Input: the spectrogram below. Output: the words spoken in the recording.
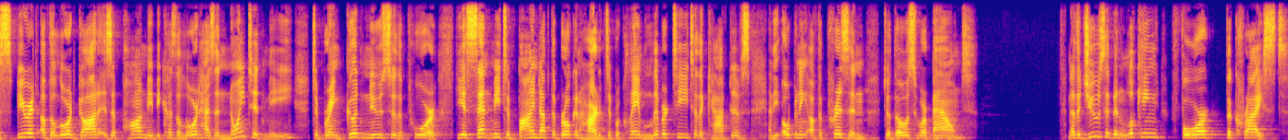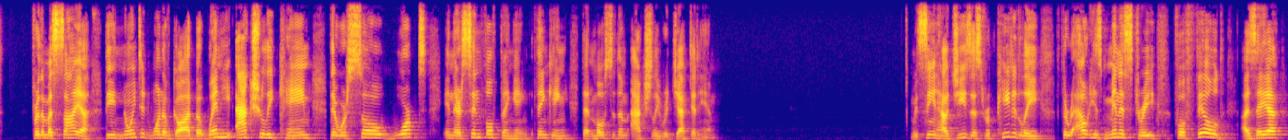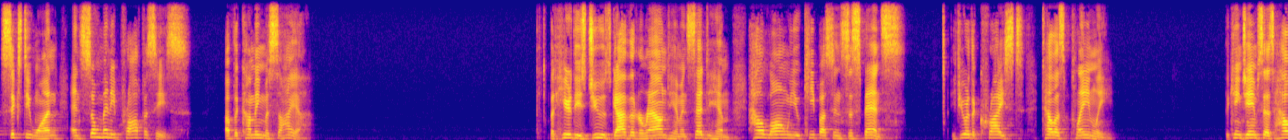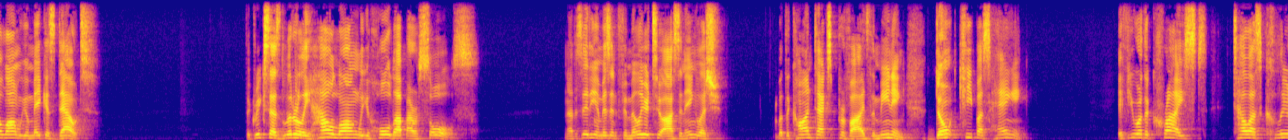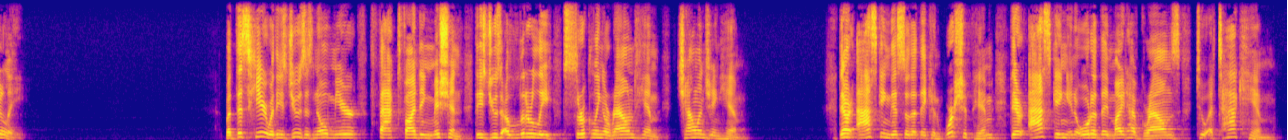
The Spirit of the Lord God is upon me because the Lord has anointed me to bring good news to the poor. He has sent me to bind up the brokenhearted, to proclaim liberty to the captives, and the opening of the prison to those who are bound. Now, the Jews had been looking for the Christ for the Messiah, the anointed one of God. But when he actually came, they were so warped in their sinful thinking, thinking that most of them actually rejected him. We've seen how Jesus repeatedly throughout his ministry fulfilled Isaiah 61 and so many prophecies of the coming Messiah. But here these Jews gathered around him and said to him, How long will you keep us in suspense? If you are the Christ, tell us plainly. The King James says, How long will you make us doubt? The Greek says literally, How long will you hold up our souls? Now, this idiom isn't familiar to us in English, but the context provides the meaning. Don't keep us hanging. If you are the Christ, tell us clearly. But this here with these Jews is no mere fact finding mission. These Jews are literally circling around him, challenging him. They aren't asking this so that they can worship him. They're asking in order they might have grounds to attack him.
